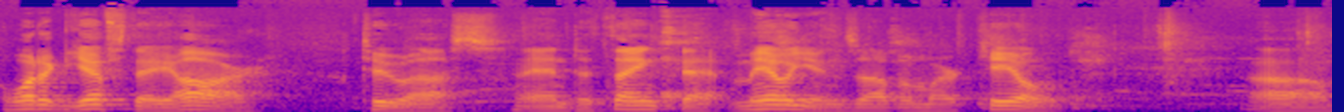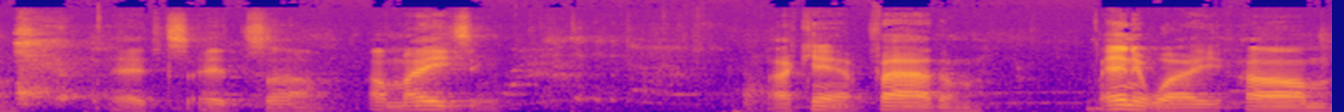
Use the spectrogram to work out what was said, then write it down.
what a gift they are to us, and to think that millions of them are killed. Um, it's it's uh, amazing. I can't fathom. Anyway, um,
